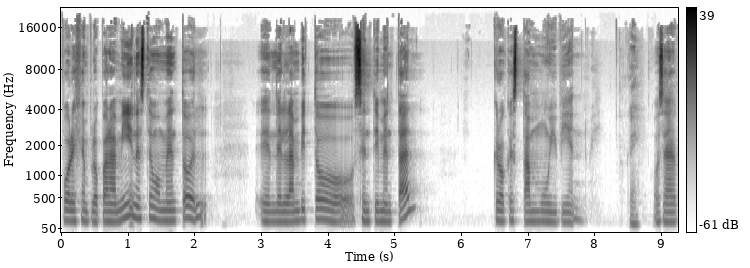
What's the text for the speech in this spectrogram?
Por ejemplo, para mí en este momento, el, en el ámbito sentimental, creo que está muy bien. O sea,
